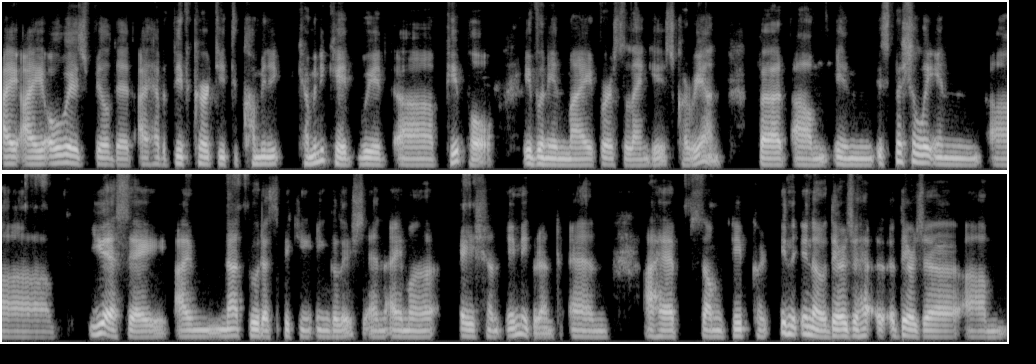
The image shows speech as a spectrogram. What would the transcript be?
I I always feel that I have a difficulty to communi- communicate with uh, people even in my first language Korean. But um, in especially in uh, USA, I'm not good at speaking English, and I'm a Asian immigrant, and I have some deep, you know, there's a there's a um,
